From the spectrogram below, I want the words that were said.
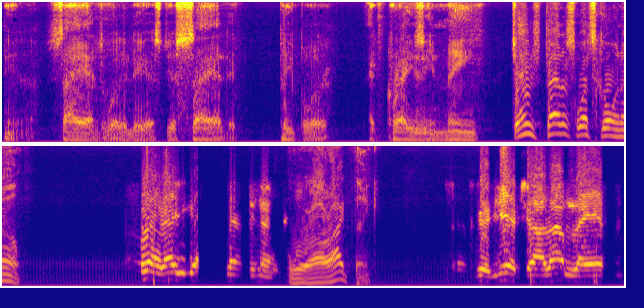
You know, sad what it is. Just sad that people are that crazy and mean. James Pettis, what's going on? All right, how you guys this afternoon? We're all right, thank you. That's good. Yeah, Charles, I'm laughing.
